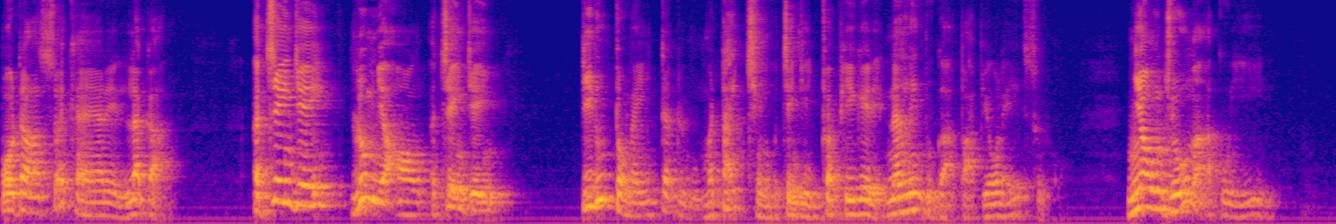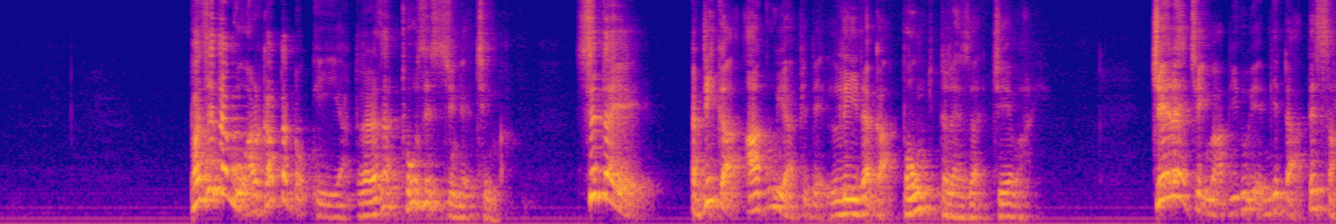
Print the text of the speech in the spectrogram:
ပေါ်တာဆွဲခံရတဲ့လက်ကအကျဉ်းချင်းလွတ်မြောက်အောင်အကျဉ်းချင်းပြည်သူတော်လှန်ရေးတပ်တွေကိုမတိုက်ချင်ကိုအကျဉ်းချင်းထွက်ပြေးခဲ့တဲ့နန်းလင်းသူကဘာပြောလဲဆိုတော့ညောင်ကျိုးမှာအကူကြီးဖစစ်တပ်ကိုအရကတ်တော့အေးရဒါရစထိုးစစ်ရှင်တဲ့အချိန်မှာစစ်တပ်ရဲ့အဓိကအာကူရဖြစ်တဲ့လေတပ်ကဘုံဒရဇက်ကျဲပါတယ် ကျဲတဲ့အချိန်မှာပြည်သူရဲ့မြစ်တာတစ္ဆာ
